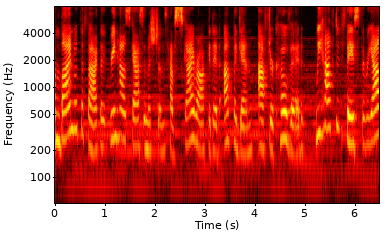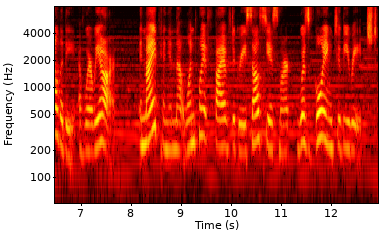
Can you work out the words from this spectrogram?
Combined with the fact that greenhouse gas emissions have skyrocketed up again after COVID, we have to face the reality of where we are. In my opinion, that 1.5 degrees Celsius mark was going to be reached.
